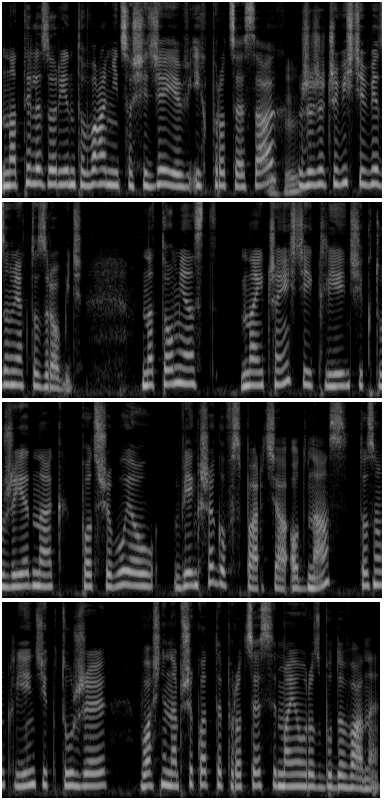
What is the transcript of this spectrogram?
na tyle zorientowani, co się dzieje w ich procesach, mhm. że rzeczywiście wiedzą, jak to zrobić. Natomiast najczęściej klienci, którzy jednak potrzebują większego wsparcia od nas, to są klienci, którzy właśnie na przykład te procesy mają rozbudowane.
